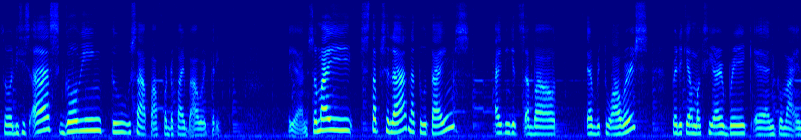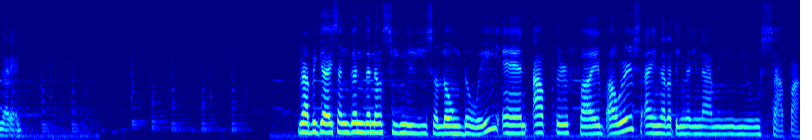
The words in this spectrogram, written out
So, this is us going to Sapa for the 5-hour trip. Ayan. So, may stop sila na two times. I think it's about every 2 hours. Pwede kang mag-CR break and kumain na rin. Grabe guys, ang ganda ng sceneries along the way. And after 5 hours, ay narating na rin namin yung Sapa.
